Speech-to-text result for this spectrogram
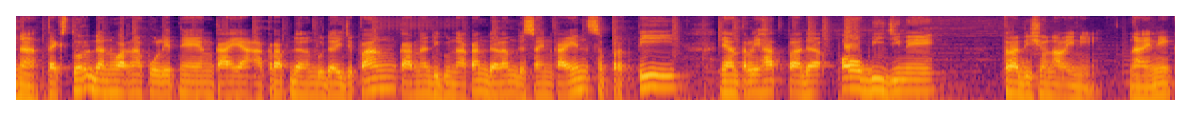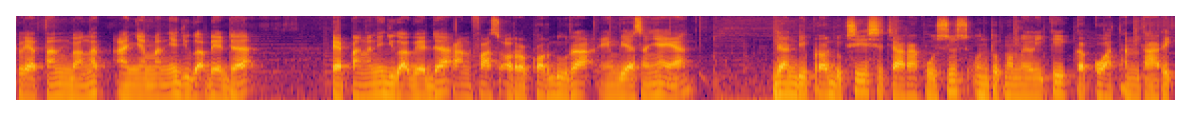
Nah, tekstur dan warna kulitnya yang kayak akrab dalam budaya Jepang karena digunakan dalam desain kain seperti yang terlihat pada obijime tradisional ini. Nah ini kelihatan banget anyamannya juga beda, kepangannya juga beda, kanvas or cordura yang biasanya ya. Dan diproduksi secara khusus untuk memiliki kekuatan tarik.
